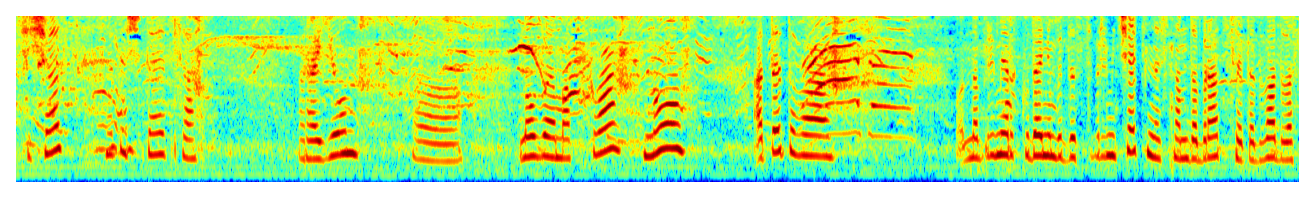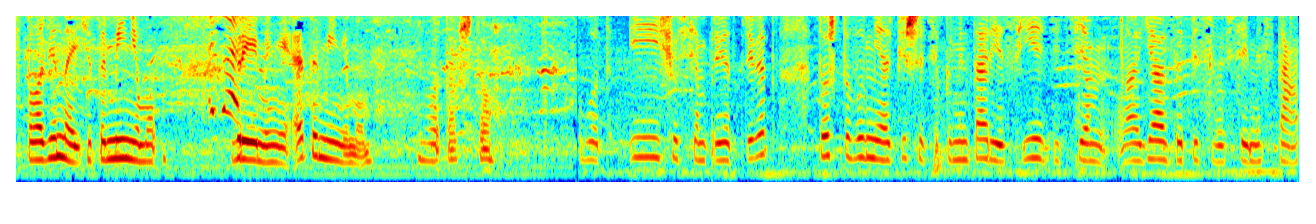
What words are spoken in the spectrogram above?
Сейчас это считается район э, Новая Москва. Но от этого, например, куда-нибудь достопримечательность нам добраться это 2-2,5. Это минимум времени. Это минимум. Вот, так что... Вот, и еще всем привет-привет. То, что вы мне пишете в комментарии, съездите, а, я записываю все места.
